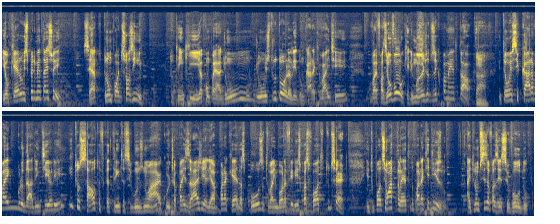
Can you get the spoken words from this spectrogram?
E eu quero experimentar isso aí, certo? Tu não pode ir sozinho. Tu tem que ir acompanhado de um, de um instrutor ali, de um cara que vai te vai fazer o voo, que ele manja dos equipamentos e tal. Tá. Então esse cara vai grudado em ti ali e tu salta, fica 30 segundos no ar, curte a paisagem, ele abre paraquedas, pousa, tu vai embora feliz com as fotos e tudo certo. E tu pode ser um atleta do paraquedismo. Aí tu não precisa fazer esse voo duplo.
